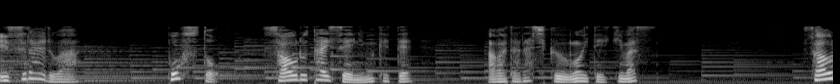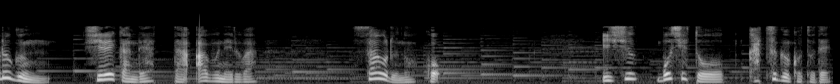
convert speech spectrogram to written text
イスラエルは、ポスト、サウル体制に向けて、慌ただしく動いていきます。サウル軍司令官であったアブネルは、サウルの子、イシュ・ボシェトを担ぐことで、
